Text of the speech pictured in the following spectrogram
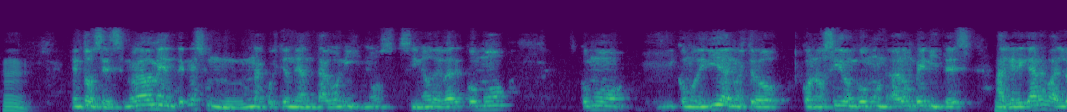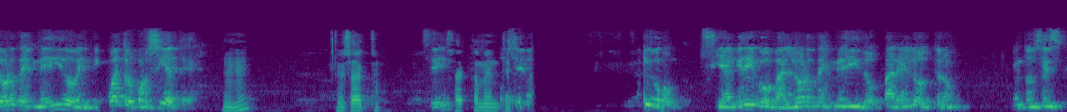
Mm. Entonces, nuevamente, no es una cuestión de antagonismos, sino de ver cómo, cómo, como diría nuestro conocido en común, Aaron Benítez, mm. agregar valor desmedido 24 por 7. Exacto. ¿Sí? Exactamente si agrego valor desmedido para el otro, entonces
